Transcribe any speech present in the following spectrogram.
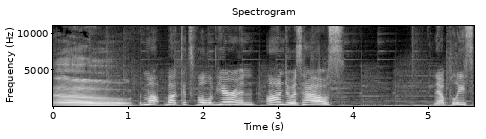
Oh, the mop buckets full of urine onto his house. Now, police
